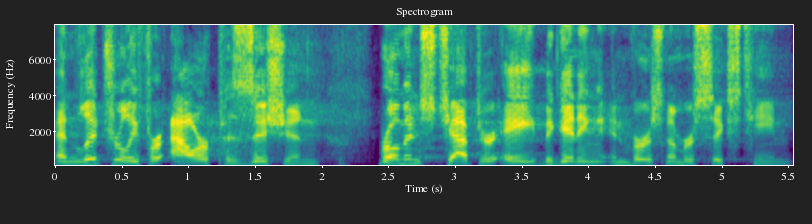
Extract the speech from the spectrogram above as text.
and literally for our position Romans chapter 8, beginning in verse number 16.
